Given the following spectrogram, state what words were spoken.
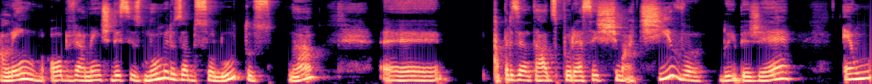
além, obviamente, desses números absolutos, né, é, apresentados por essa estimativa do IBGE, é um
